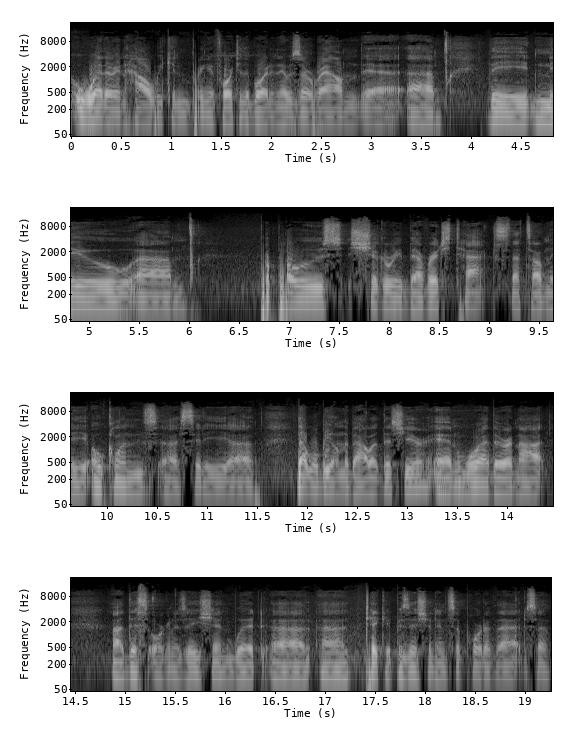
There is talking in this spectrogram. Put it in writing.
whether and how we can bring it forward to the board. And it was around the new. Um, proposed sugary beverage tax that's on the Oakland's uh, city uh, that will be on the ballot this year, and whether or not this organization would uh, uh, take a position in support of that. So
